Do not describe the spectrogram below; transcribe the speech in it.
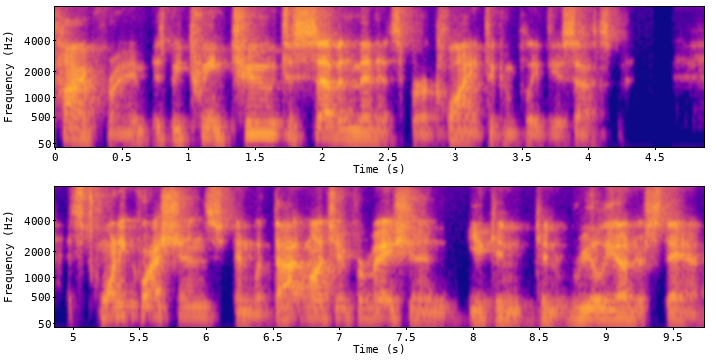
time frame is between two to seven minutes for a client to complete the assessment. It's 20 questions, and with that much information, you can can really understand.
